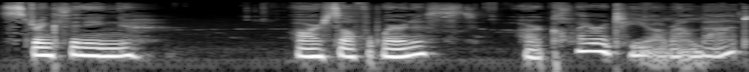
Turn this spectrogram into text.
strengthening our self awareness, our clarity around that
